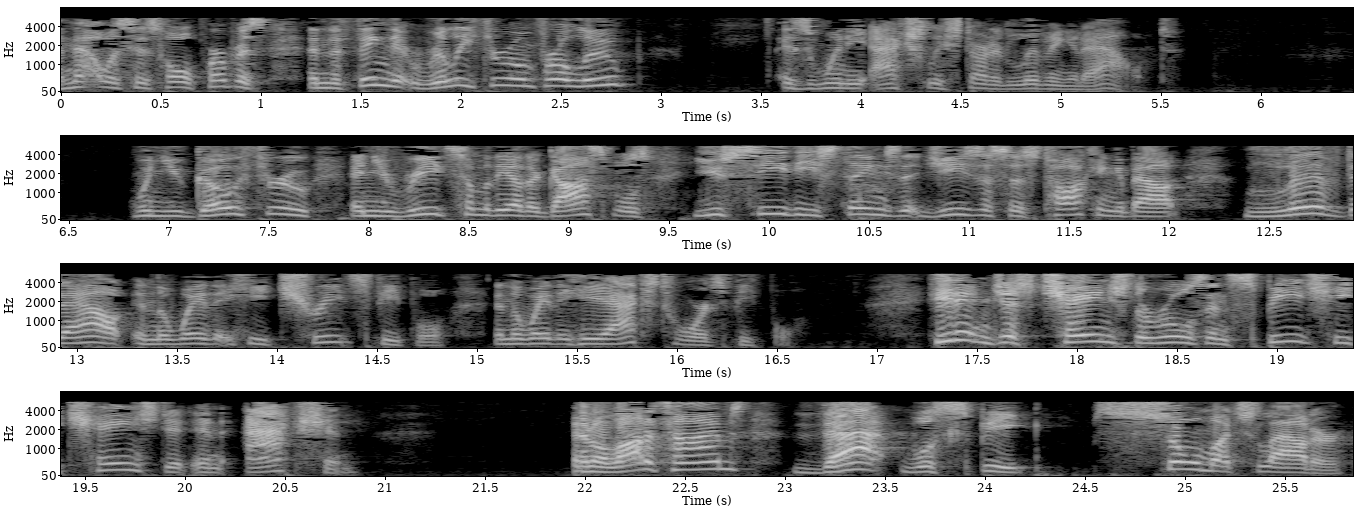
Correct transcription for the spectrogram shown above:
And that was his whole purpose. And the thing that really threw him for a loop is when he actually started living it out. When you go through and you read some of the other Gospels, you see these things that Jesus is talking about lived out in the way that he treats people, and the way that he acts towards people. He didn't just change the rules in speech, he changed it in action. And a lot of times, that will speak so much louder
